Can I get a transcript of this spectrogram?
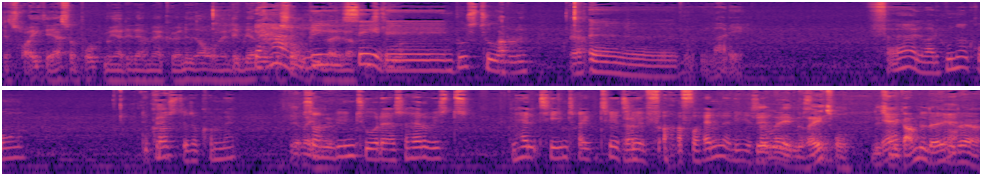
jeg tror ikke, det er så brugt mere, det der med at køre ned over. Det bliver Jeg mere har personbiler lige eller set busture. øh, en bustur. Har du det? Ja. Øh, var det 40 eller var det 100 kroner? Det Okay. kostede at komme med. Sådan en lyntur der, så havde du vist en halv time, tre kvarter til Ja. at, at forhandle de. og så det er bussen. retro, ligesom Ja. i gamle dage, Ja. det der.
